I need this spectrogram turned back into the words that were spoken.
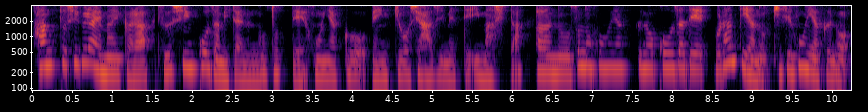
半年ぐらい前から通信講座みたいなのを取って翻訳を勉強し始めていました。あのその翻訳の講座でボランティアの記事翻訳の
